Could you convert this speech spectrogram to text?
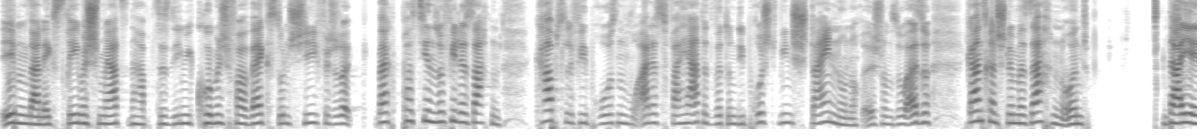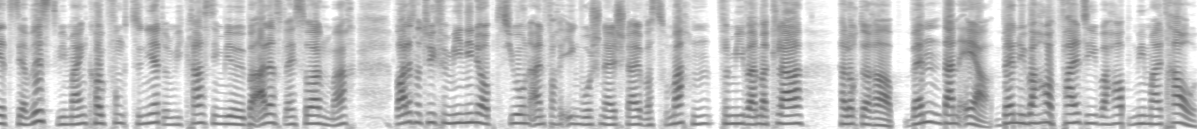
eben dann extreme Schmerzen habt, das irgendwie komisch verwächst und schief ist oder da passieren so viele Sachen. Kapselfibrosen, wo alles verhärtet wird und die Brust wie ein Stein nur noch ist und so. Also ganz, ganz schlimme Sachen und da ihr jetzt ja wisst, wie mein Kopf funktioniert und wie krass ich mir über alles gleich Sorgen mache, war das natürlich für mich nie eine Option, einfach irgendwo schnell, schnell was zu machen. Für mich war immer klar, Herr Dr. Raab, wenn, dann er. Wenn überhaupt, falls ich überhaupt mir mal traue.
